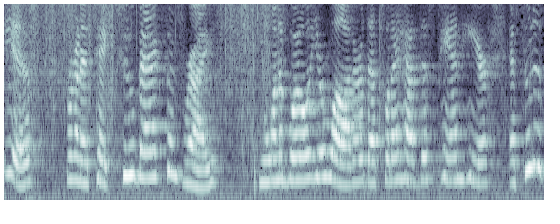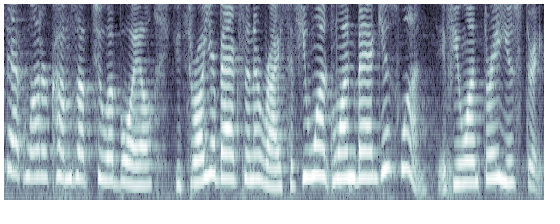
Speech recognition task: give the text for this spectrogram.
is, we're gonna take two bags of rice, you want to boil your water. That's what I have this pan here. As soon as that water comes up to a boil, you throw your bags in the rice. If you want one bag, use one. If you want three, use three.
